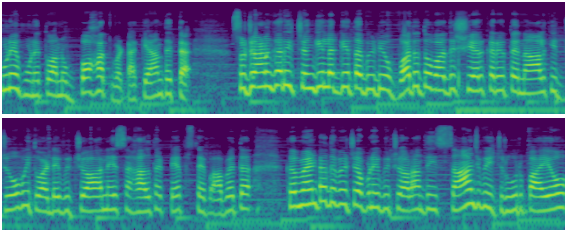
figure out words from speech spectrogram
ਹੁਣੇ-ਹੁਣੇ ਤੁਹਾਨੂੰ ਬਹੁਤ ਵੱਡਾ ਗਿਆਨ ਦਿੱਤਾ ਸੋ ਜਾਣਕਾਰੀ ਚੰਗੀ ਲੱਗੇ ਤਾਂ ਵੀਡੀਓ ਵੱਧ ਤੋਂ ਵੱਧ ਸ਼ੇਅਰ ਕਰਿਓ ਤੇ ਨਾਲ ਕਿ ਜੋ ਵੀ ਤੁਹਾਡੇ ਵਿਚਾਰ ਨੇ ਇਸ ਹੈਲਥ ਟਿਪਸ ਦੇ ਬਾਬਤ ਕਮੈਂਟਾਂ ਦੇ ਵਿੱਚ ਆਪਣੇ ਵਿਚਾਰਾਂ ਦੀ ਸਾਂਝ ਵੀ ਜ਼ਰੂਰ ਪਾਇਓ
